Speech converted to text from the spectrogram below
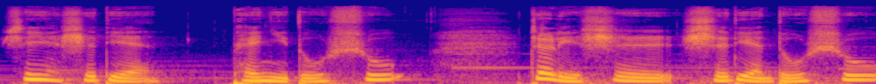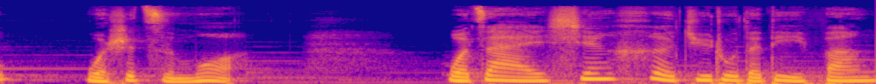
深夜十点，陪你读书。这里是十点读书，我是子墨。我在仙鹤居住的地方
